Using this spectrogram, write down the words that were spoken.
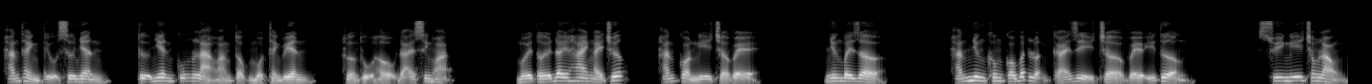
Hắn thành tựu sư nhân, tự nhiên cũng là hoàng tộc một thành viên, hưởng thụ hậu đại sinh hoạt. Mới tới đây hai ngày trước, hắn còn nghĩ trở về. Nhưng bây giờ, hắn nhưng không có bất luận cái gì trở về ý tưởng. Suy nghĩ trong lòng,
